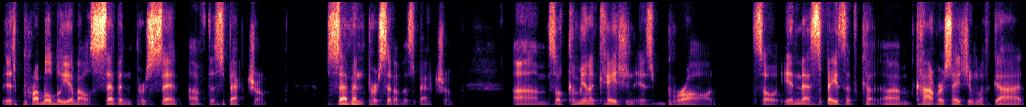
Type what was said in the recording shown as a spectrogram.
is probably about seven percent of the spectrum. Seven percent of the spectrum. Um, so communication is broad so in that space of um, conversation with God,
